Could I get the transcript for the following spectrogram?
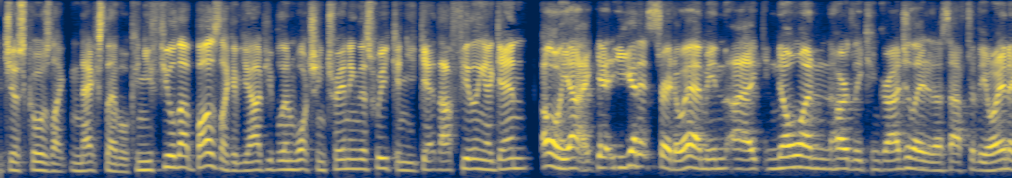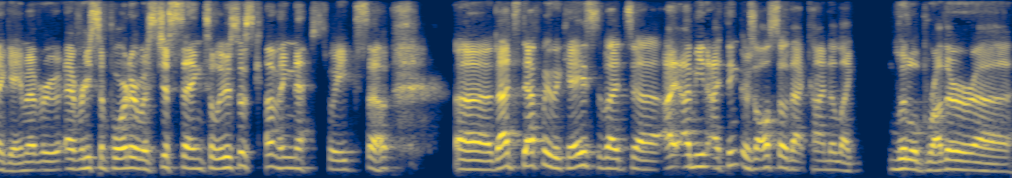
just goes like next level. Can you feel that buzz? Like if you had people in watching training this week and you get that feeling again? Oh yeah, get, you get it straight away. I mean, I, no one hardly congratulated us after the Oyonnax game. Every every supporter was just saying Toulouse was coming next week. So uh, that's definitely the case. But uh, I, I mean, I think there's also that kind of like little brother uh,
